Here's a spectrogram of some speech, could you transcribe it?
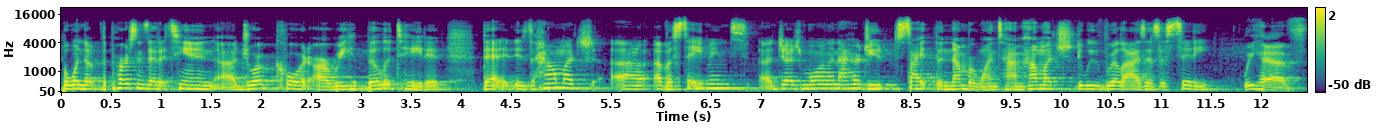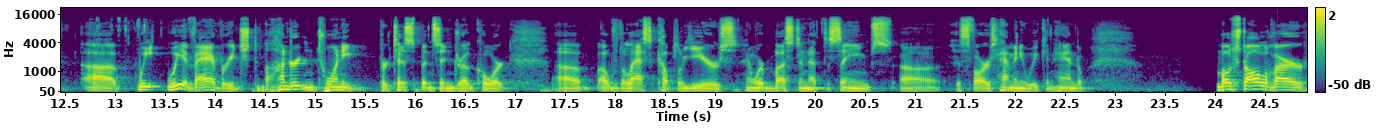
but when the, the persons that attend, uh, drug court are rehabilitated, that it is how much, uh, of a savings, uh, Judge Moreland? I heard you cite the number one time. How much do we realize as a city? We have, uh, we, we have averaged 120 participants in drug court uh, over the last couple of years, and we're busting at the seams uh, as far as how many we can handle. Most all of our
